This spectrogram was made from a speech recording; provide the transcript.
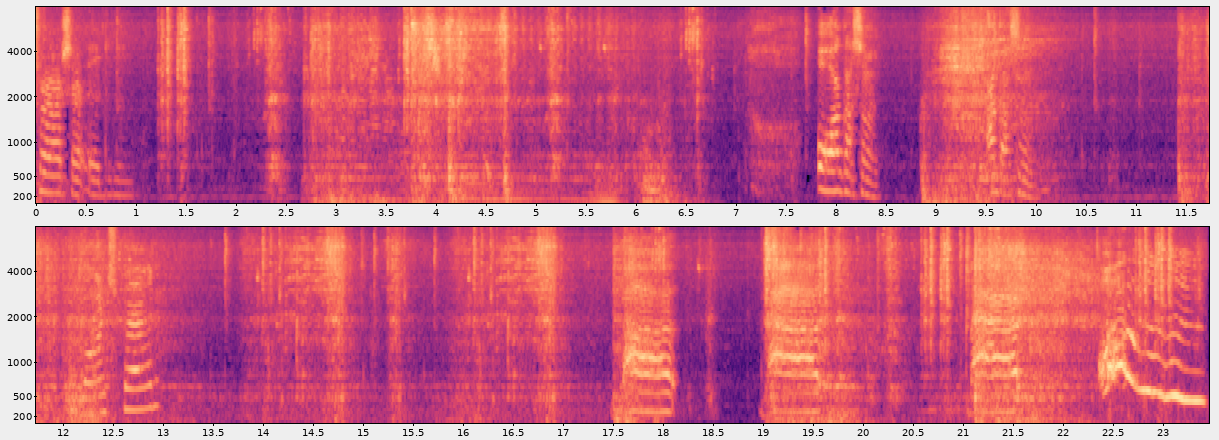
Trash at editing. Oh, I got some. I got some. Launch pad. Bop. Bop. Bop. Oh!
